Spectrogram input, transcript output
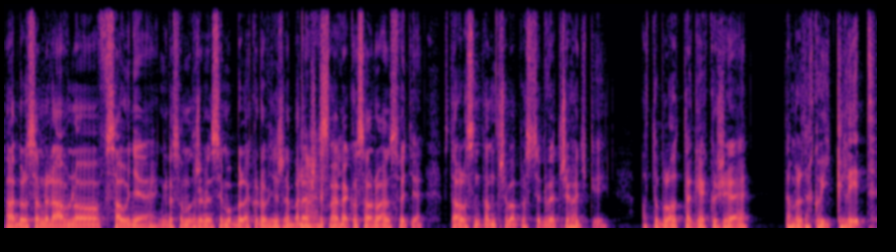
Ale byl jsem nedávno v sauně, kde samozřejmě si mobil jako dovnitř nebereš, no, takovém jako saunovém světě. Stál jsem tam třeba prostě dvě, tři hoďky. A to bylo tak jako, že tam byl takový klid,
